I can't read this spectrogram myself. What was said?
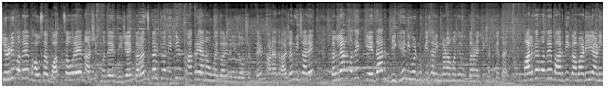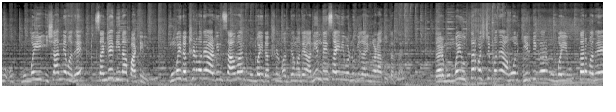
शिर्डीमध्ये भाऊसाहेब वागचौरे नाशिकमध्ये विजय करंजकर किंवा नितीन ठाकरे यांना उमेदवारी दिली जाऊ शकते. ठाण्यात राजन विचारे कल्याणमध्ये केदार दिघे निवडणुकीच्या रिंगणामध्ये उतरण्याची शक्यता आहे. पालघरमध्ये भारती कामाडी आणि मु- मुंबई ईशान्यमध्ये संजय दीना पाटील मुंबई दक्षिणमध्ये अरविंद सावंत मुंबई दक्षिण मध्यमध्ये अनिल देसाई निवडणुकीच्या रिंगणात उतरत आहेत तर मुंबई उत्तर पश्चिममध्ये अमोल कीर्तीकर मुंबई उत्तरमध्ये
